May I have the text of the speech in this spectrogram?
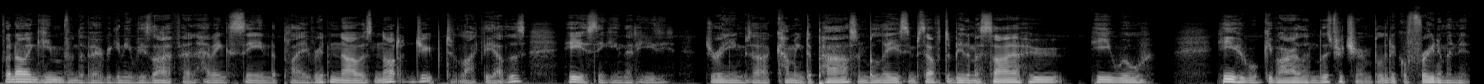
For knowing him from the very beginning of his life and having seen the play written, I was not duped like the others. He is thinking that his dreams are coming to pass and believes himself to be the Messiah who he will he who will give Ireland literature and political freedom, and it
